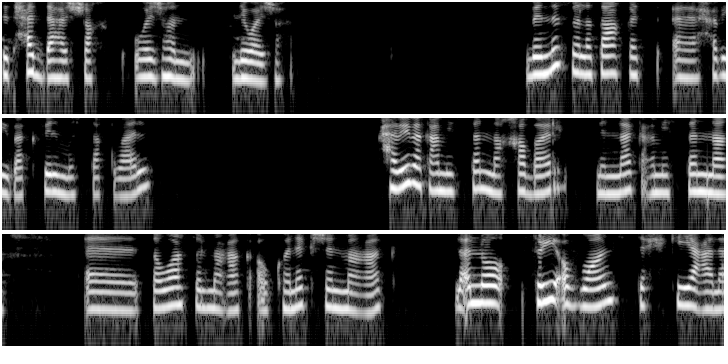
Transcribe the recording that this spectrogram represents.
تتحدى هالشخص وجها لوجه. بالنسبة لطاقة آه، حبيبك في المستقبل حبيبك عم يستنى خبر منك عم يستنى آه، تواصل معك أو connection معك لأنه three of wands بتحكي على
